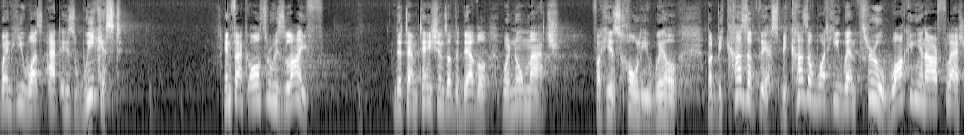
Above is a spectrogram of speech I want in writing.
when he was at his weakest. In fact, all through his life, the temptations of the devil were no match for his holy will. But because of this, because of what he went through, walking in our flesh,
